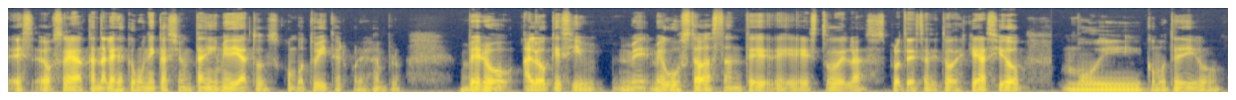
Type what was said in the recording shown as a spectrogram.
es- o sea, canales de comunicación tan inmediatos como Twitter, por ejemplo. Pero algo que sí me, me gusta bastante de esto de las protestas y todo es que ha sido muy, ¿cómo te digo?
